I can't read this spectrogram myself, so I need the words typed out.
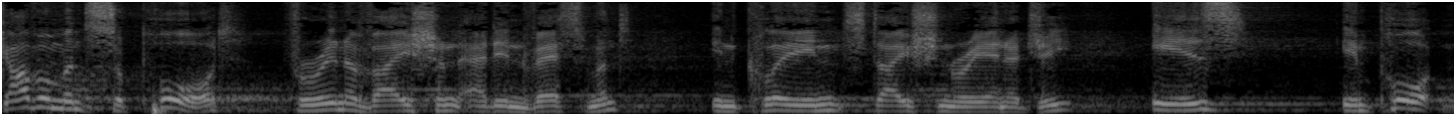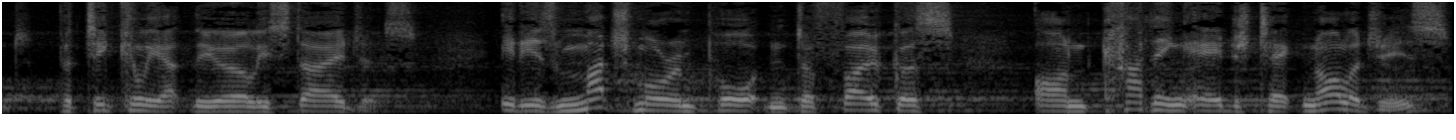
Government support for innovation and investment in clean stationary energy is important, particularly at the early stages. It is much more important to focus on cutting edge technologies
